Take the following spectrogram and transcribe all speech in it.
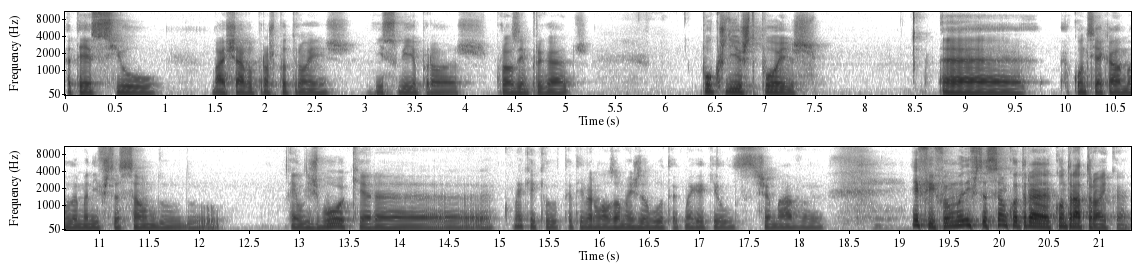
a TSU baixava para os patrões e subia para os, para os empregados. Poucos dias depois uh, acontecia aquela manifestação do, do, em Lisboa, que era. Como é que aquilo. Tiveram lá os Homens da Luta, como é que aquilo se chamava? Enfim, foi uma manifestação contra, contra a Troika.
